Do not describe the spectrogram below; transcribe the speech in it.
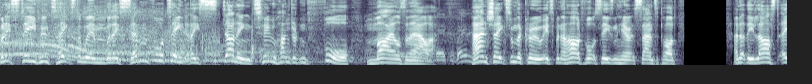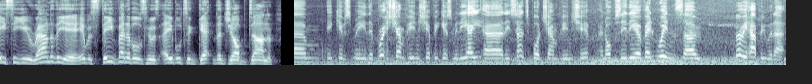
but it's Steve who takes the win with a 7.14 at a stunning 204 miles an hour. Handshakes from the crew. It's been a hard fought season here at Santa Pod, and at the last ACU round of the year, it was Steve Venables who was able to get the job done. Um, it gives me the British Championship, it gives me the uh, the Santa Pod Championship, and obviously the event win. So very happy with that.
